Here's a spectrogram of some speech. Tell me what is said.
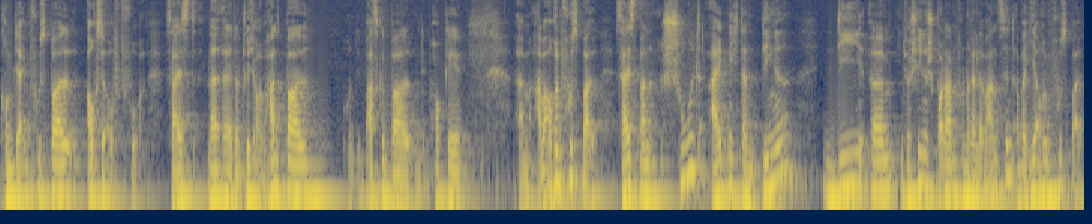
kommt ja im Fußball auch sehr oft vor. Das heißt äh, natürlich auch im Handball und im Basketball und im Hockey aber auch im Fußball. Das heißt, man schult eigentlich dann Dinge, die ähm, in verschiedenen Sportarten von Relevanz sind, aber hier auch im Fußball.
